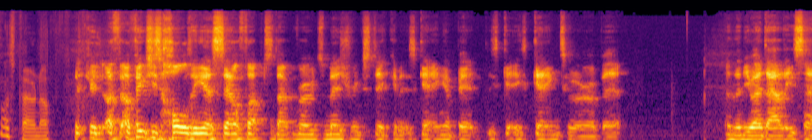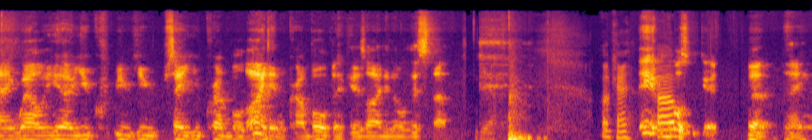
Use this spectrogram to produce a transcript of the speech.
That's fair enough. because I, th- I think she's holding herself up to that Rhodes measuring stick, and it's getting a bit. It's, get, it's getting to her a bit. And then you had Allie saying, "Well, you know, you you, you say you crumbled. I didn't crumble because I did all this stuff. Yeah. Okay. It Um, wasn't good, but hey,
